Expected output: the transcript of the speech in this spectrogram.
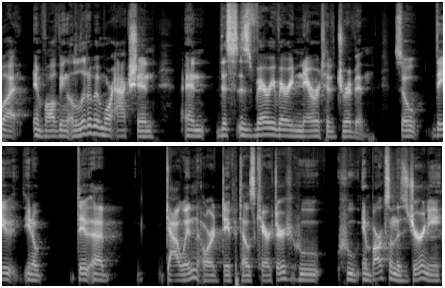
but involving a little bit more action. And this is very, very narrative driven. So they, you know, they, uh, Gawain or Dev Patel's character who who embarks on this journey,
